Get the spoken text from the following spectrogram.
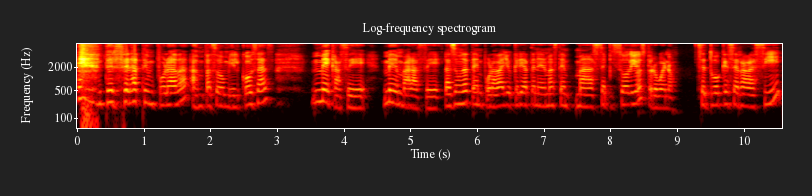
tercera temporada, han pasado mil cosas. Me casé, me embaracé. La segunda temporada yo quería tener más, más episodios, pero bueno, se tuvo que cerrar así.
